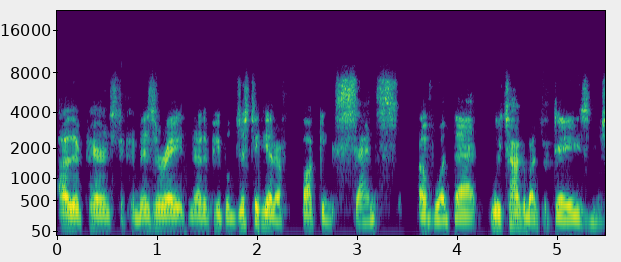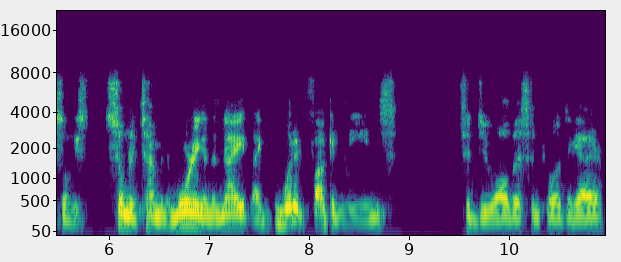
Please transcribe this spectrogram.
other parents to commiserate and other people just to get a fucking sense of what that we talk about the days and there's only so many time in the morning and the night, like what it fucking means to do all this and pull it together.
